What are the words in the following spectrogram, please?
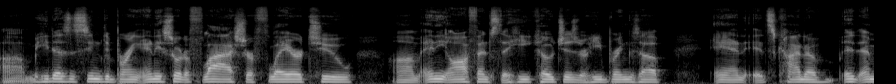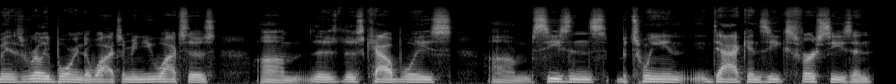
Um, he doesn't seem to bring any sort of flash or flair to um, any offense that he coaches or he brings up, and it's kind of, it, I mean, it's really boring to watch. I mean, you watch those, um, those those Cowboys um, seasons between Dak and Zeke's first season,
